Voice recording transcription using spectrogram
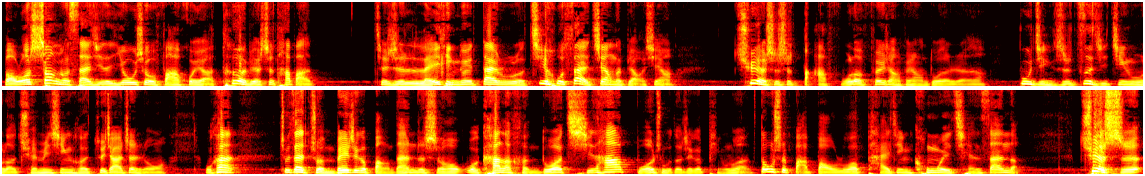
保罗上个赛季的优秀发挥啊，特别是他把这支雷霆队带入了季后赛这样的表现啊，确实是打服了非常非常多的人啊。不仅是自己进入了全明星和最佳阵容，我看就在准备这个榜单的时候，我看了很多其他博主的这个评论，都是把保罗排进控卫前三的。确实，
